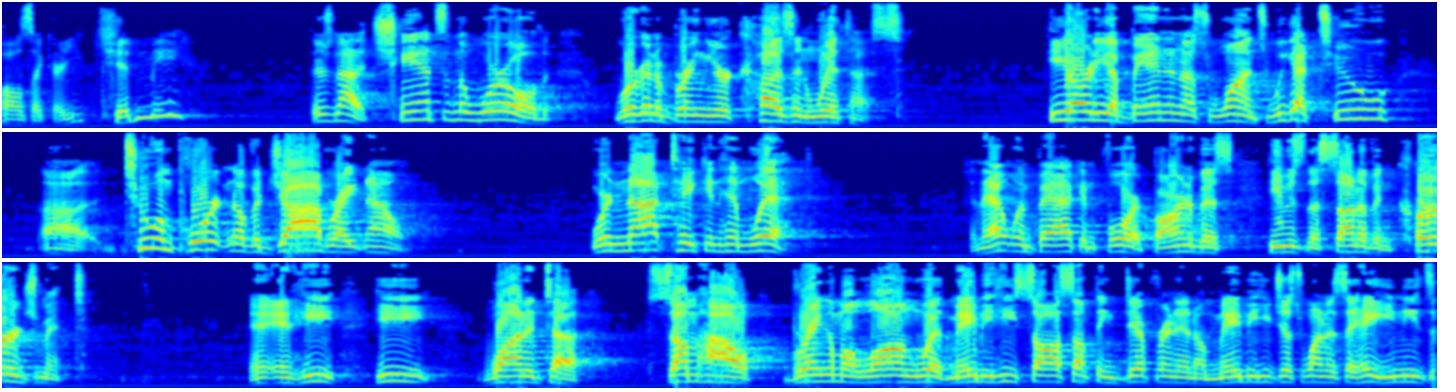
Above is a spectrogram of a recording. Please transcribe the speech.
Paul's like, Are you kidding me? There's not a chance in the world we're going to bring your cousin with us. He already abandoned us once. We got too, uh, too important of a job right now. We're not taking him with. And that went back and forth. Barnabas, he was the son of encouragement. And, and he, he wanted to somehow bring him along with. Maybe he saw something different in him. Maybe he just wanted to say, hey, he needs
